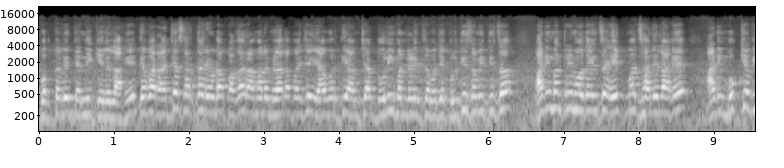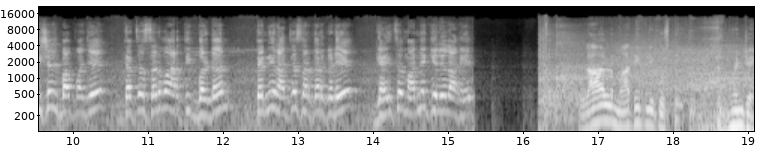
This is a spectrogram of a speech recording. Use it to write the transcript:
वक्तव्य त्यांनी केलेलं आहे. तेव्हा राज्य सरकार एवढा पगार आम्हाला मिळाला पाहिजे यावरती आमच्या दोन्ही मंडळींचं म्हणजे कृती समितीचं आणि मंत्री महोदयांचं एकमत झालेलं आहे. आणि मुख्य विशेष बाब म्हणजे त्याचं सर्व आर्थिक बर्डन त्यांनी राज्य सरकारकडे घ्यायचं मान्य केलेलं आहे. लाल मातीतली कुस्ती. म्हणजे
